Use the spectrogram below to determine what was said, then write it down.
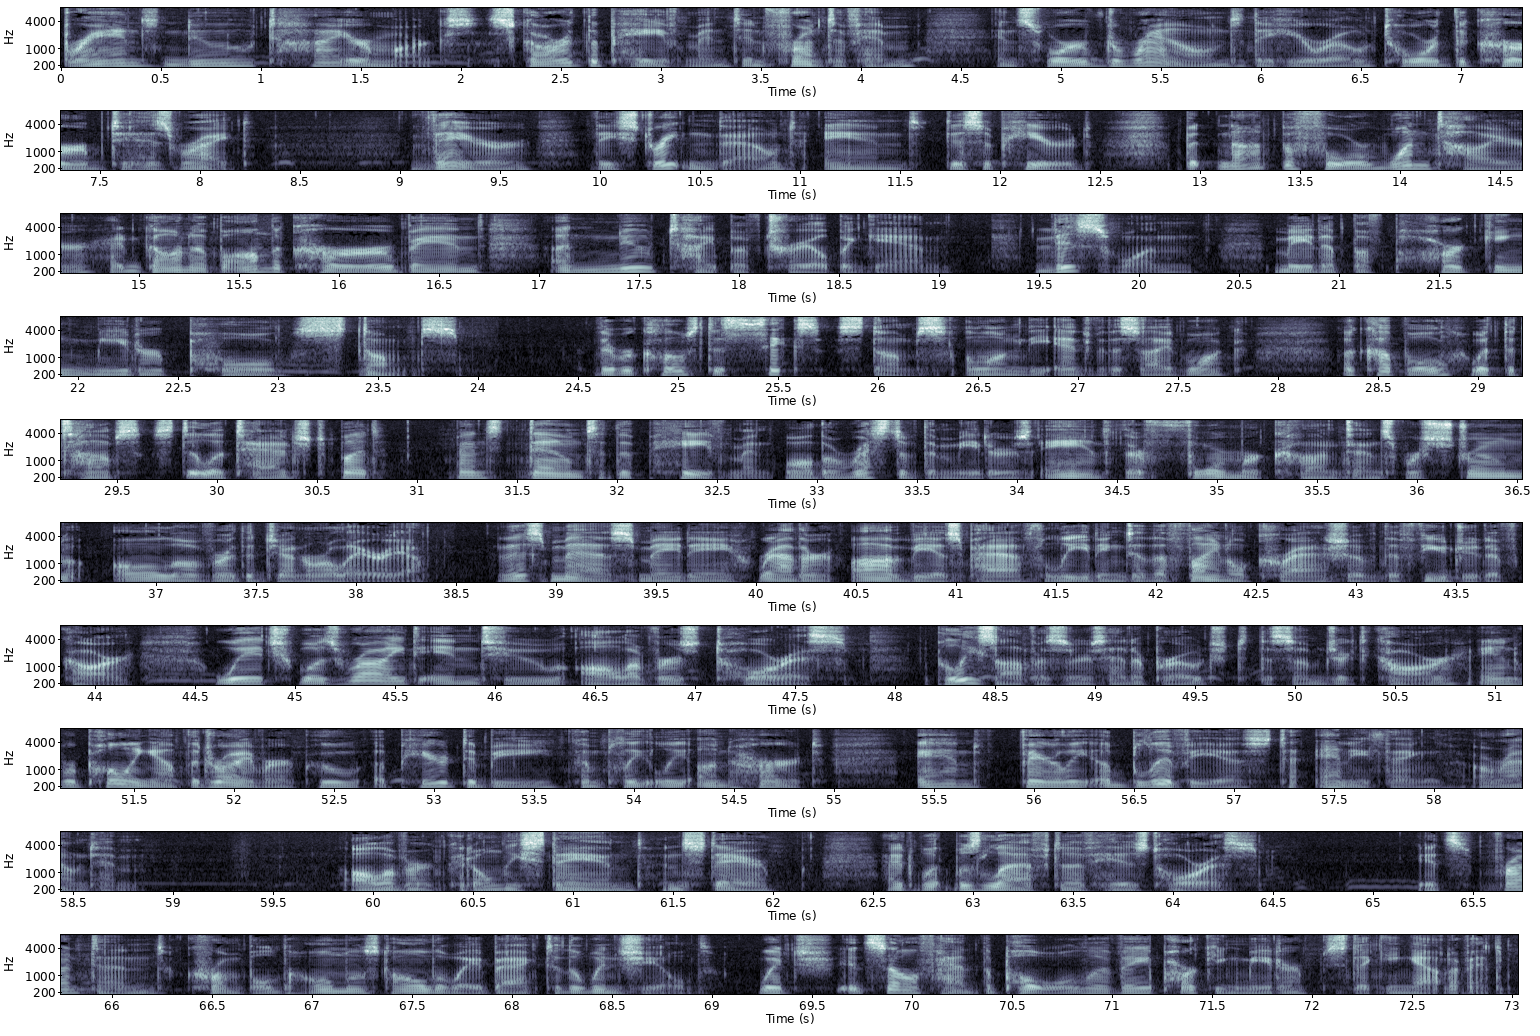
Brand new tire marks scarred the pavement in front of him and swerved around the hero toward the curb to his right. There, they straightened out and disappeared, but not before one tire had gone up on the curb and a new type of trail began. This one made up of parking meter pole stumps. There were close to six stumps along the edge of the sidewalk, a couple with the tops still attached but bent down to the pavement, while the rest of the meters and their former contents were strewn all over the general area. This mess made a rather obvious path leading to the final crash of the fugitive car, which was right into Oliver's Taurus. Police officers had approached the subject car and were pulling out the driver, who appeared to be completely unhurt and fairly oblivious to anything around him. Oliver could only stand and stare at what was left of his Taurus. Its front end crumpled almost all the way back to the windshield, which itself had the pole of a parking meter sticking out of it.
